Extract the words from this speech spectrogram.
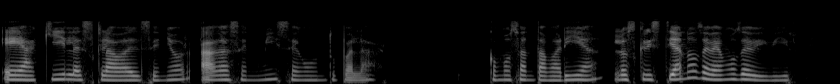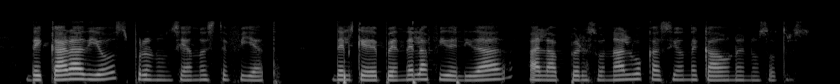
He aquí la esclava del Señor, hágase en mí según tu palabra. Como Santa María, los cristianos debemos de vivir de cara a Dios pronunciando este fiat, del que depende la fidelidad a la personal vocación de cada uno de nosotros,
